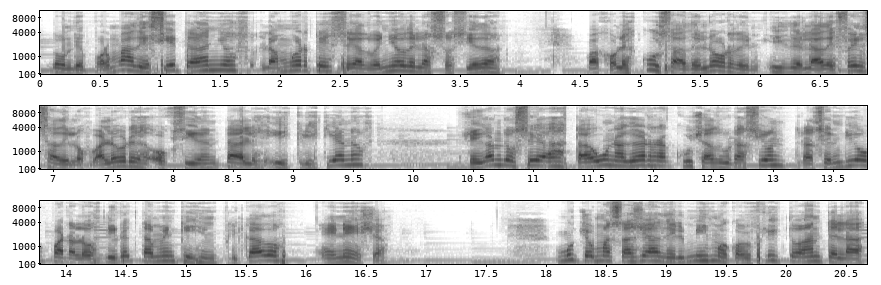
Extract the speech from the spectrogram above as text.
donde por más de siete años la muerte se adueñó de la sociedad, bajo la excusa del orden y de la defensa de los valores occidentales y cristianos, llegándose hasta una guerra cuya duración trascendió para los directamente implicados en ella. Mucho más allá del mismo conflicto ante la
